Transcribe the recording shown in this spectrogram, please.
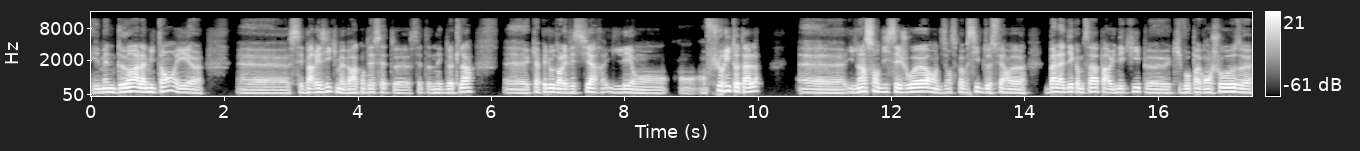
et mène 2-1 à la mi-temps. Et euh, euh, c'est Baresi qui m'avait raconté cette, cette anecdote-là. Capello dans les vestiaires, il est en, furie totale. il incendie ses joueurs en disant c'est pas possible de se faire balader comme ça par une équipe qui vaut pas grand chose.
